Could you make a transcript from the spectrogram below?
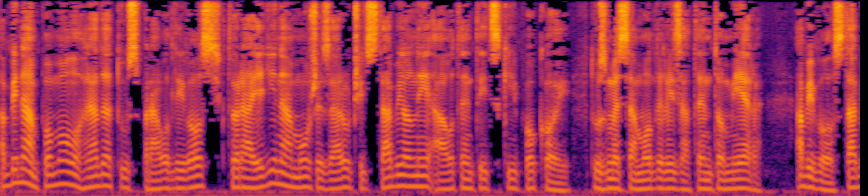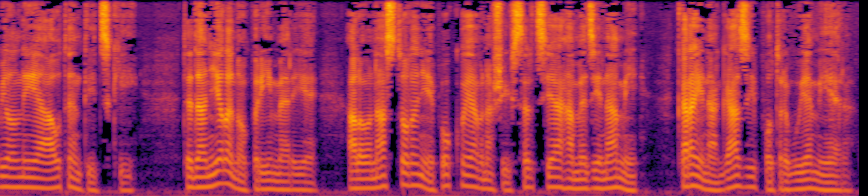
aby nám pomohol hľadať tú spravodlivosť, ktorá jediná môže zaručiť stabilný a autentický pokoj. Tu sme sa modlili za tento mier, aby bol stabilný a autentický. Teda nielen o prímerie, ale o nastolenie pokoja v našich srdciach a medzi nami. Krajina Gazy potrebuje mier.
